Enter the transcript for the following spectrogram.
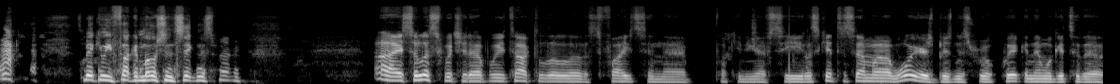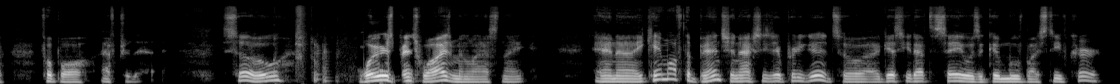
It's making me fucking motion sickness. All right, so let's switch it up. We talked a little of the fights in the fucking UFC. Let's get to some uh, Warriors business real quick, and then we'll get to the football after that. So, Warriors bench Wiseman last night, and uh, he came off the bench and actually did pretty good. So I guess you'd have to say it was a good move by Steve Kerr.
